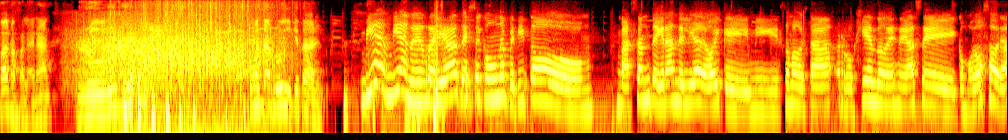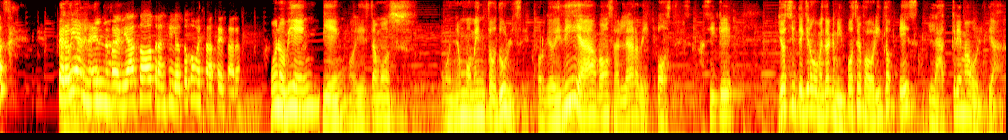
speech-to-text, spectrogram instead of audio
Palmas para la gran Rubí. ¿Cómo estás, Rubí? ¿Qué tal? Bien, bien. En realidad estoy con un apetito bastante grande el día de hoy que mi estómago está rugiendo desde hace como dos horas. Pero bien, en realidad todo tranquilo. ¿Tú cómo estás, César? Bueno, bien, bien. Hoy estamos en un momento dulce, porque hoy día vamos a hablar de postres. Así que yo sí te quiero comentar que mi postre favorito es la crema volteada.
